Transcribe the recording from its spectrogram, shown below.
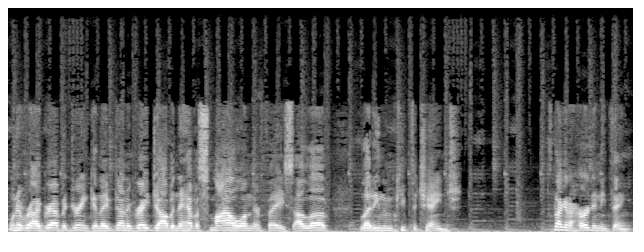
whenever I grab a drink and they've done a great job and they have a smile on their face. I love letting them keep the change. It's not going to hurt anything.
